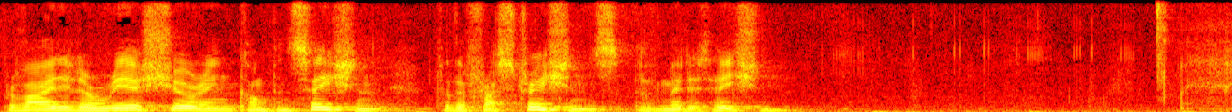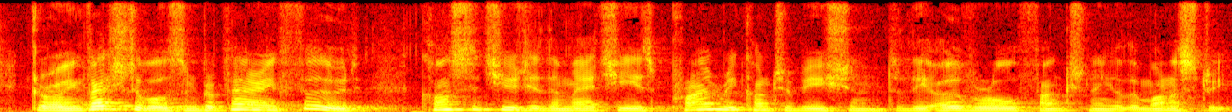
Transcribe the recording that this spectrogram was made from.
provided a reassuring compensation for the frustrations of meditation. Growing vegetables and preparing food constituted the Mechi's primary contribution to the overall functioning of the monastery.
